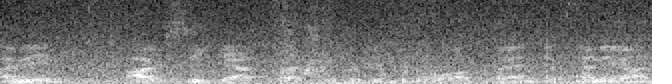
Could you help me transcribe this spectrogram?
I mean, obviously gas prices are going to go up, and depending on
